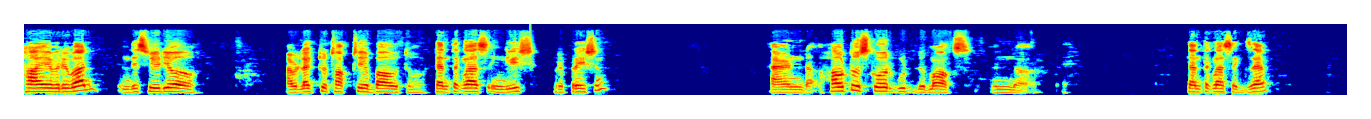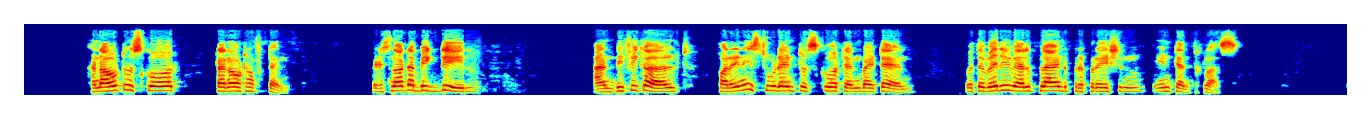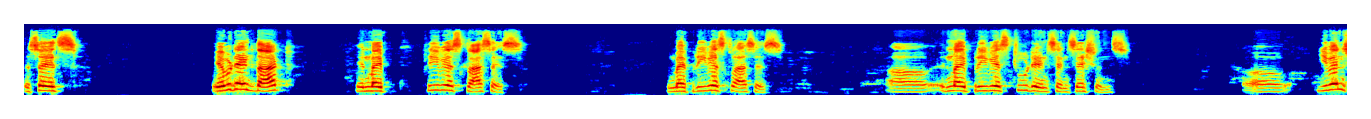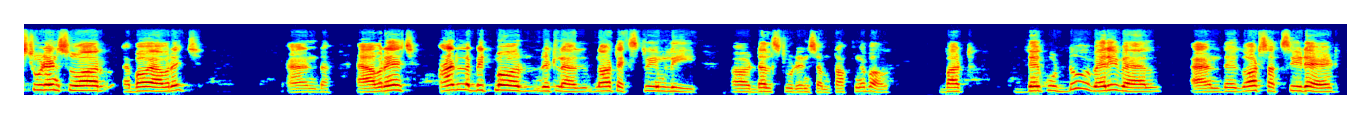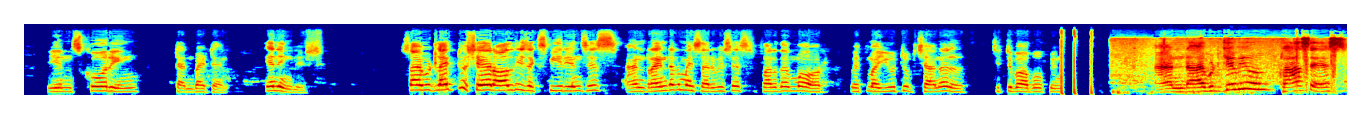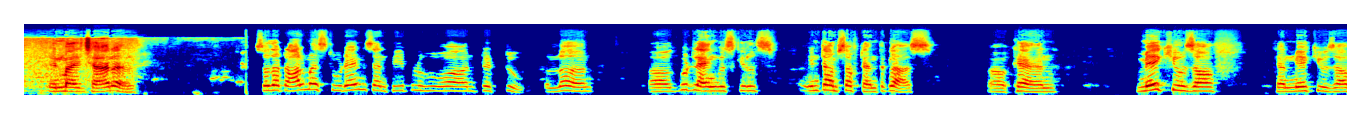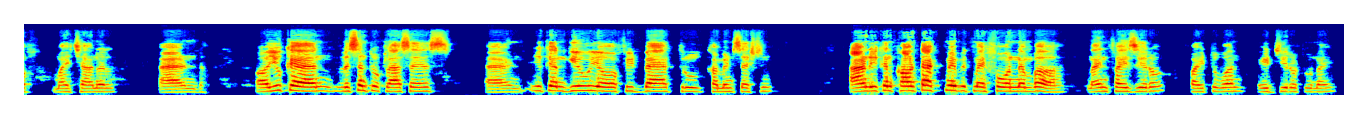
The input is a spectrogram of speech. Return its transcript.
Hi everyone. In this video, I would like to talk to you about uh, 10th class English preparation and how to score good marks in uh, 10th class exam and how to score 10 out of 10. It is not a big deal and difficult for any student to score 10 by 10 with a very well planned preparation in 10th class. So it's evident that in my previous classes, in my previous classes, uh, in my previous students and sessions, uh, even students who are above average and average and a bit more little, uh, not extremely uh, dull students I'm talking about, but they could do very well and they got succeeded in scoring 10 by 10 in English. So I would like to share all these experiences and render my services furthermore with my YouTube channel, Chittibabu. And I would give you classes in my channel so that all my students and people who wanted to learn uh, good language skills in terms of 10th class uh, can make use of can make use of my channel and uh, you can listen to classes and you can give your feedback through comment section. And you can contact me with my phone number 950-521-8029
